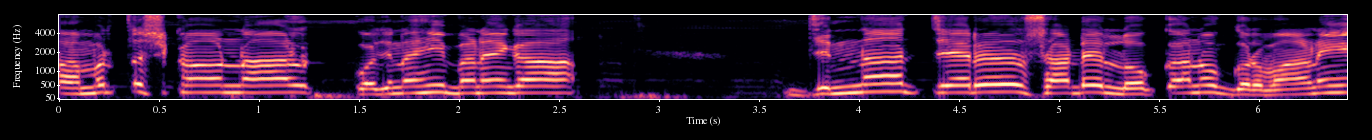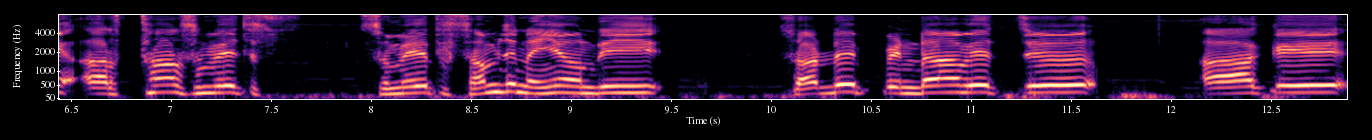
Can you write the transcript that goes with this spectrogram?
ਅੰਮ੍ਰਿਤ ਛਕਾਉਣ ਨਾਲ ਕੁਝ ਨਹੀਂ ਬਣੇਗਾ। ਜਿੰਨਾ ਚਿਰ ਸਾਡੇ ਲੋਕਾਂ ਨੂੰ ਗੁਰਬਾਣੀ ਅਰਥਾਂ ਸਮੇਤ ਸਮੇਤ ਸਮਝ ਨਹੀਂ ਆਉਂਦੀ, ਸਾਡੇ ਪਿੰਡਾਂ ਵਿੱਚ ਆ ਕੇ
